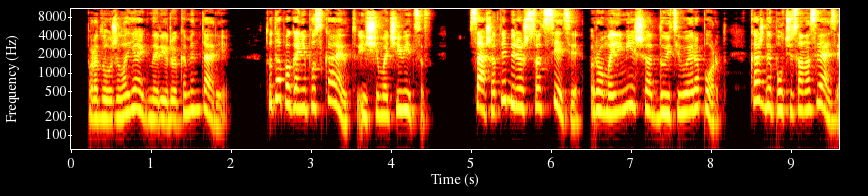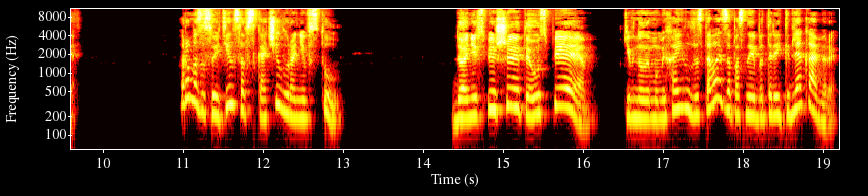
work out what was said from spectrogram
— продолжила я, игнорируя комментарии. «Туда пока не пускают, ищем очевидцев. Саша, ты берешь соцсети. Рома и Миша, дуйте в аэропорт. Каждые полчаса на связи». Рома засуетился, вскочил, уронив стул. «Да не спеши ты, успеем!» — кивнул ему Михаил, доставая запасные батарейки для камеры.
